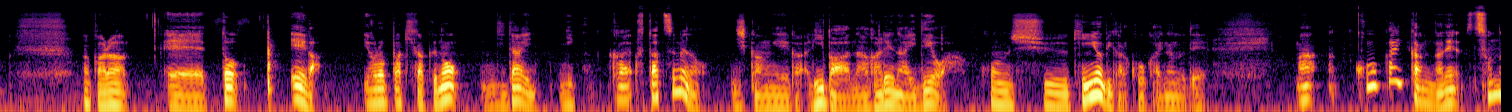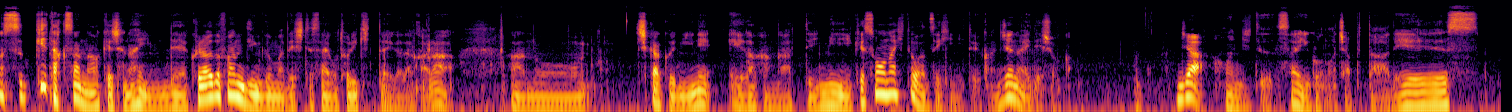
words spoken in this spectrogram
だから、えー、っと、映画、ヨーロッパ企画の第 2, 回2つ目の時間映画「リバー流れないで」は今週金曜日から公開なのでまあ公開感がねそんなすっげえたくさんなわけじゃないんでクラウドファンディングまでして最後取り切った映画だからあのー、近くにね映画館があって見に行けそうな人は是非にという感じじゃないでしょうか。じゃあ本日最後のチャプターです。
